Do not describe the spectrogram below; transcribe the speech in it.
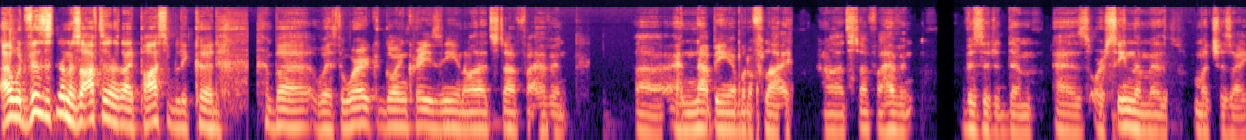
i would visit them as often as i possibly could but with work going crazy and all that stuff i haven't uh and not being able to fly and all that stuff i haven't visited them as or seen them as much as i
